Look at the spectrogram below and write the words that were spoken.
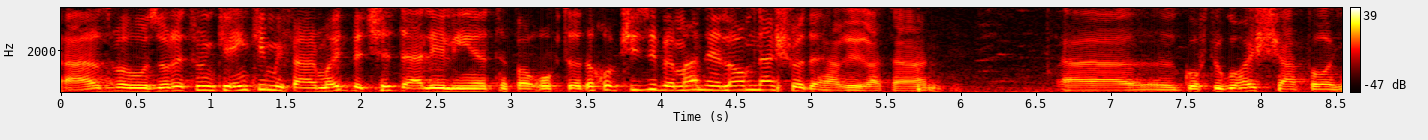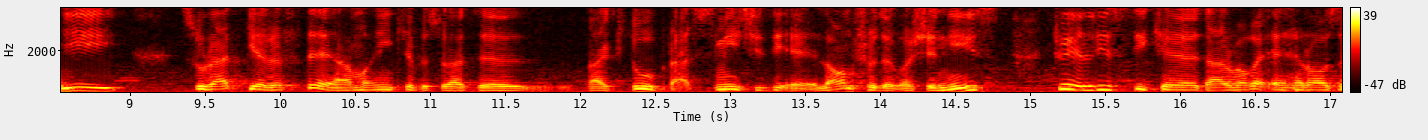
عرض به حضورتون که اینکه میفرمایید به چه دلیل این اتفاق افتاده خب چیزی به من اعلام نشده حقیقتا. گفتگوهای شفاهی صورت گرفته اما اینکه به صورت مکتوب رسمی چیزی اعلام شده باشه نیست. توی لیستی که در واقع احراز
